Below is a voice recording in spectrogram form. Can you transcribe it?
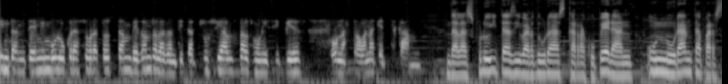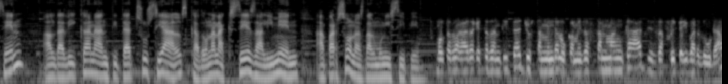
intentem involucrar sobretot també doncs, a les entitats socials dels municipis on es troben aquests camps. De les fruites i verdures que recuperen, un 90% el dediquen a entitats socials que donen accés a aliment a persones del municipi. Moltes vegades aquestes entitats justament de lo que més estan mancats és de fruita i verdura.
